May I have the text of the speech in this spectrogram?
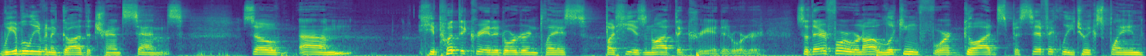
We believe in a God that transcends. So um, he put the created order in place, but he is not the created order. So therefore, we're not looking for God specifically to explain,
